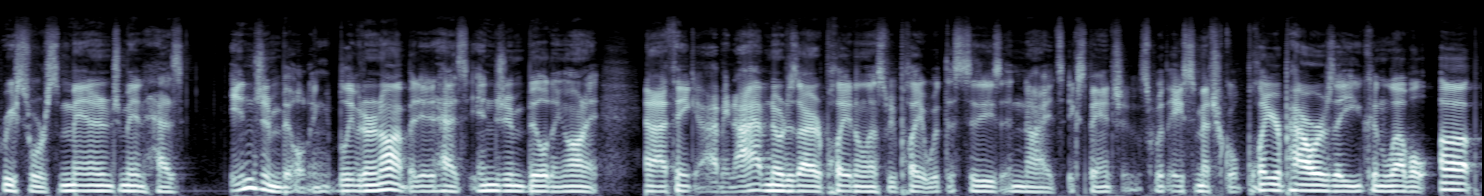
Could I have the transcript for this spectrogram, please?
resource management, it has engine building. Believe it or not, but it has engine building on it. And I think, I mean, I have no desire to play it unless we play it with the Cities and Knights expansions with asymmetrical player powers that you can level up.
